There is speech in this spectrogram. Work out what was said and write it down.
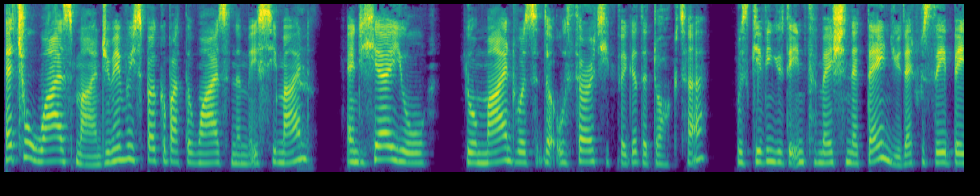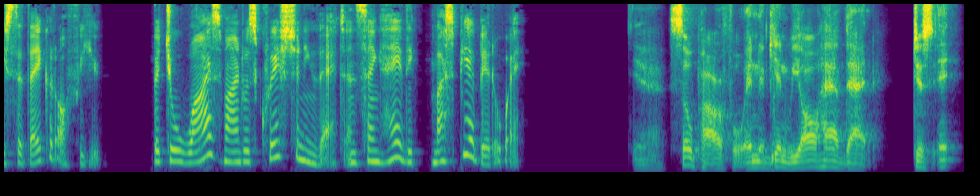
That's your wise mind. You remember we spoke about the wise and the messy mind? Yeah. And here your your mind was the authority figure, the doctor, was giving you the information that they knew. That was their best that they could offer you. But your wise mind was questioning that and saying, hey, there must be a better way. Yeah, so powerful. And again, we all have that just it,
